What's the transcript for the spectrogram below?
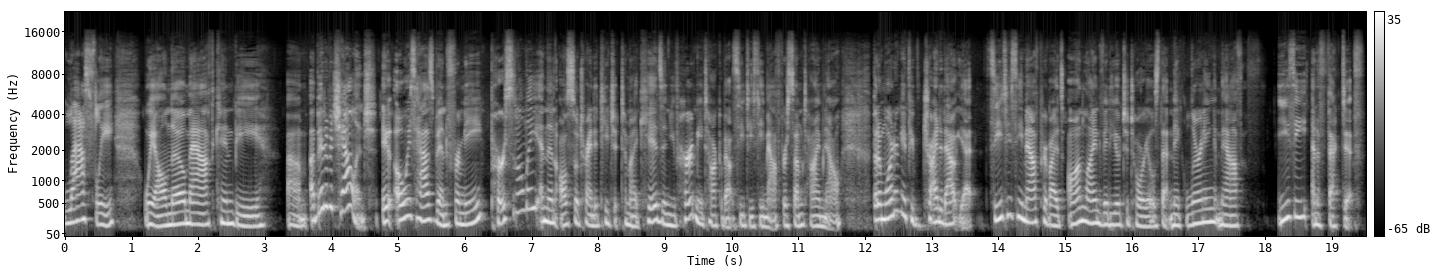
Lastly, we all know math can be um, a bit of a challenge. It always has been for me personally, and then also trying to teach it to my kids. And you've heard me talk about CTC Math for some time now, but I'm wondering if you've tried it out yet. CTC Math provides online video tutorials that make learning math easy and effective.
